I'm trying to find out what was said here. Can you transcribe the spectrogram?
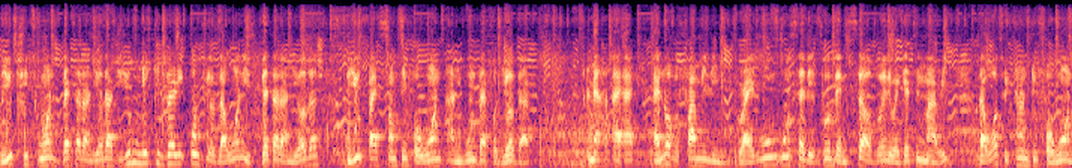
Do you treat one better than the other? Do you make it very obvious that one is better than the other? Do you buy something for one and you won't buy for the other? I mean, I, I, I know of a family, right, who, who said they told themselves when they were getting married that what we can't do for one,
